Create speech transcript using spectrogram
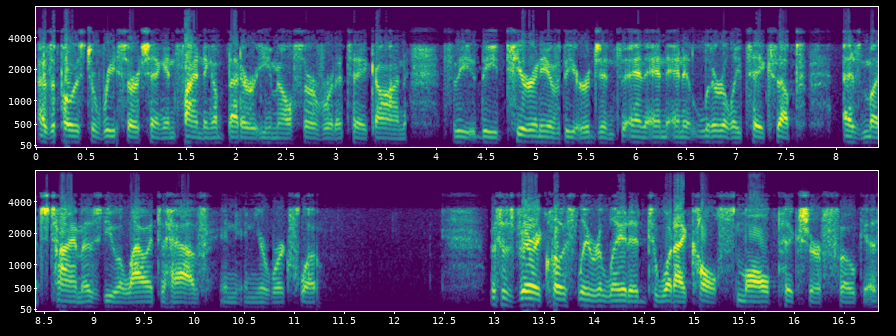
as opposed to researching and finding a better email server to take on. It's the, the tyranny of the urgent and, and and, and it literally takes up as much time as you allow it to have in, in your workflow. This is very closely related to what I call small picture focus.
